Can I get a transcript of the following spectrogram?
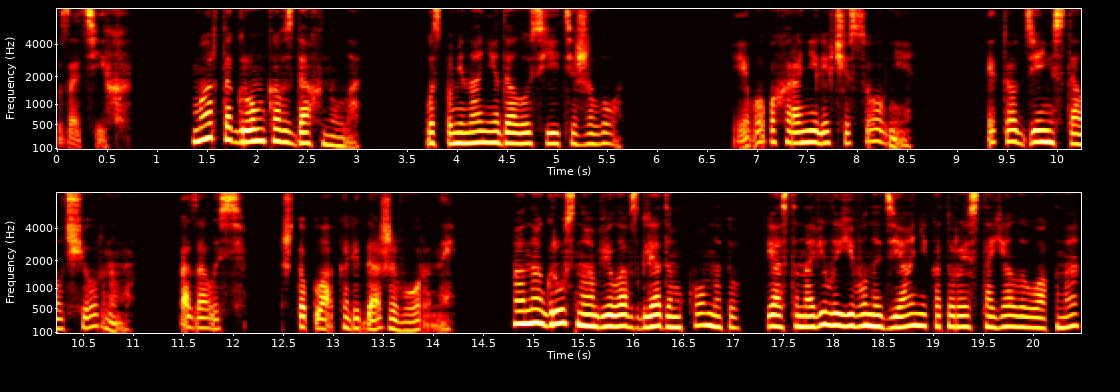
затих. Марта громко вздохнула. Воспоминание далось ей тяжело. Его похоронили в часовне, и тот день стал черным. Казалось, что плакали даже вороны. Она грустно обвела взглядом комнату и остановила его на Диане, которая стояла у окна,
